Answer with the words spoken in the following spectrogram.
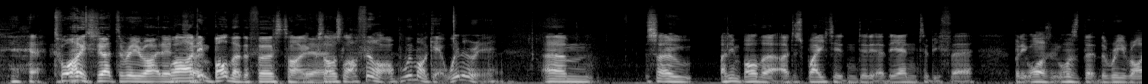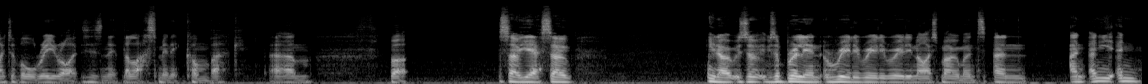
yeah. twice you had to rewrite it. Well, intro. I didn't bother the first time because Yeah. I was like, I feel like we might get a winner here. Um, so I didn't bother. I just waited and did it at the end. To be fair, but it was it was the, the rewrite of all rewrites, isn't it? The last minute comeback. Um, but so yeah, so you know, it was a it was a brilliant, a really, really, really nice moment, and and and you, and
